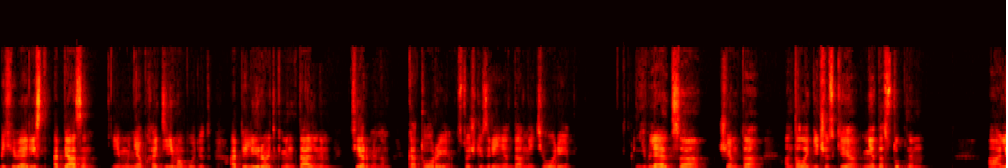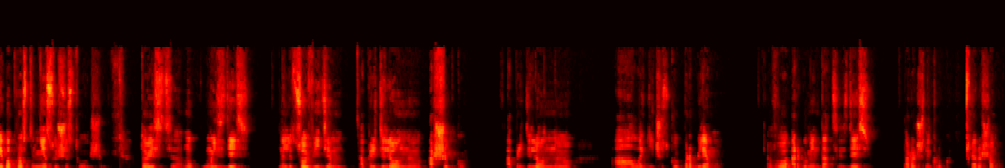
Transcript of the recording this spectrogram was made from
Бихевиорист обязан, ему необходимо будет апеллировать к ментальным терминам, которые, с точки зрения данной теории, являются чем-то онтологически недоступным, а, либо просто несуществующим. То есть э, ну, мы здесь на лицо видим определенную ошибку, определенную а, логическую проблему в аргументации. Здесь порочный круг. Хорошо.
